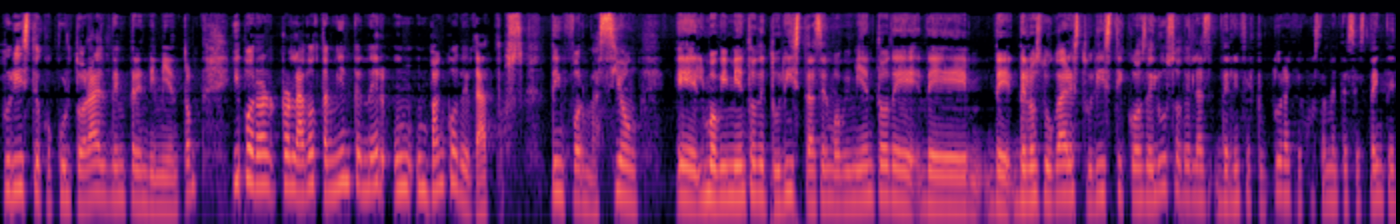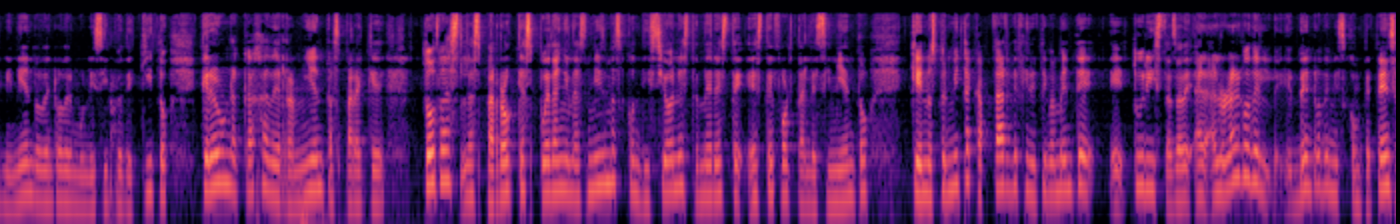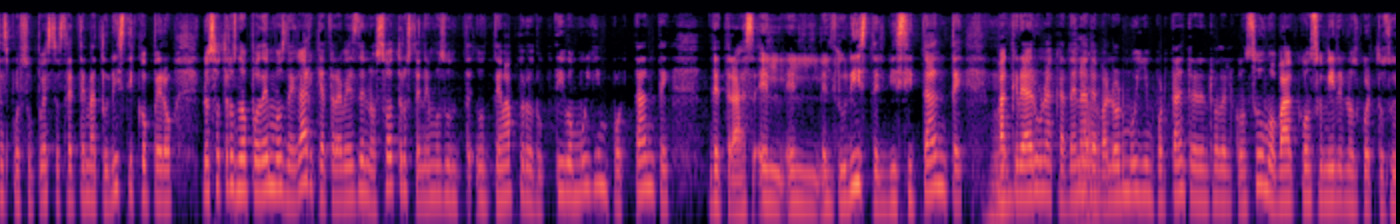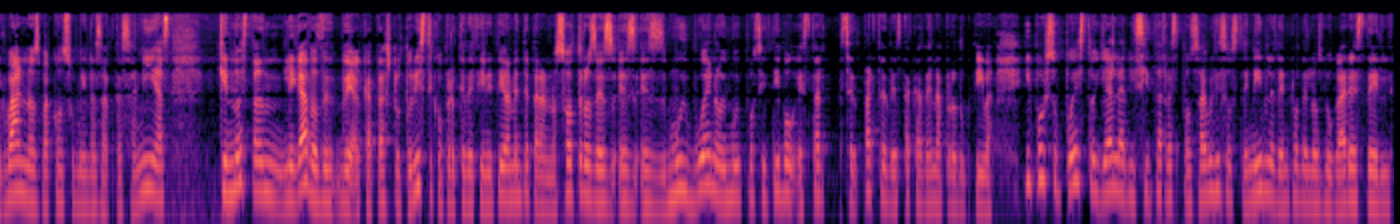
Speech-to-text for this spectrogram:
turístico, cultural, de emprendimiento y por otro lado también tener un, un, banco de datos, de información el movimiento de turistas, el movimiento de, de, de, los lugares turísticos, del uso de, las, de la infraestructura que justamente se está interviniendo dentro del municipio de Quito, crear una caja de herramientas para que todas las parroquias puedan en las mismas condiciones tener este, este fortalecimiento que nos permita captar definitivamente eh, turistas. A, lo largo del, dentro de mis competencias, por supuesto, está el tema turístico, pero nosotros no podemos negar que a través de nosotros tenemos un, un tema productivo muy importante detrás. El, el, el turista el visitante, va a crear una cadena de valor muy importante dentro del consumo, va a consumir en los huertos urbanos, va a consumir las artesanías, que no están ligados al catastro turístico, pero que definitivamente para nosotros es, es, muy bueno y muy positivo estar, ser parte de esta cadena productiva. Y por supuesto, ya la visita responsable y sostenible dentro de los lugares del,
